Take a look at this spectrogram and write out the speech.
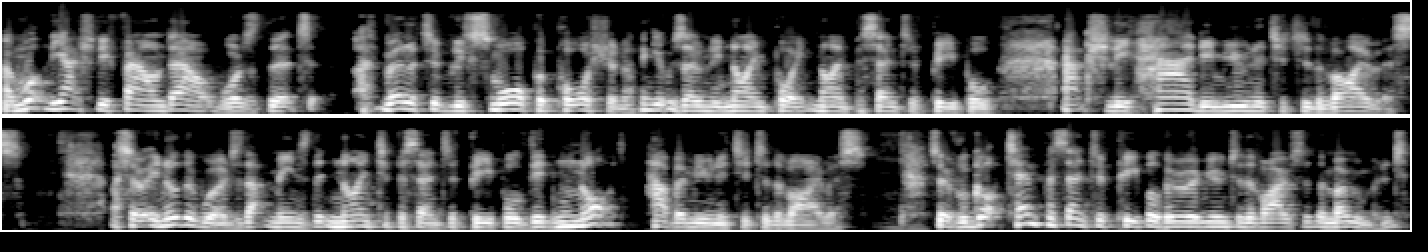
And what they actually found out was that a relatively small proportion, I think it was only 9.9% of people, actually had immunity to the virus. So, in other words, that means that 90% of people did not have immunity to the virus. So, if we've got 10% of people who are immune to the virus at the moment,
